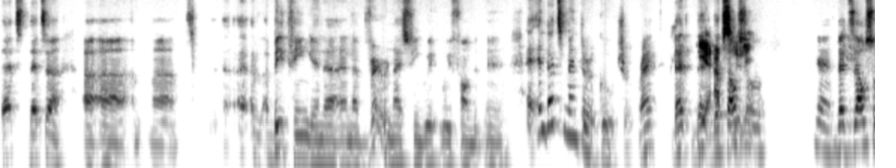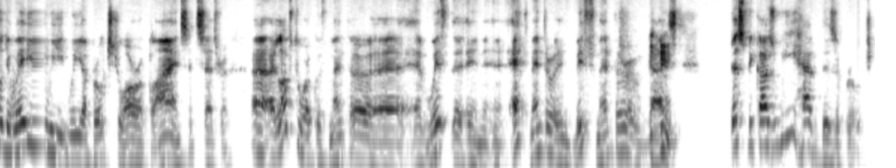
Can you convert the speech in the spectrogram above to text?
that's that's a a, a, a big thing and a, and a, very nice thing we, we found, and, and that's mentor culture, right? That, that yeah, that's absolutely. also yeah, that's also the way we we approach to our clients, etc. Uh, I love to work with mentor, uh, with uh, in, in, at mentor and with mentor guys, just because we have this approach.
